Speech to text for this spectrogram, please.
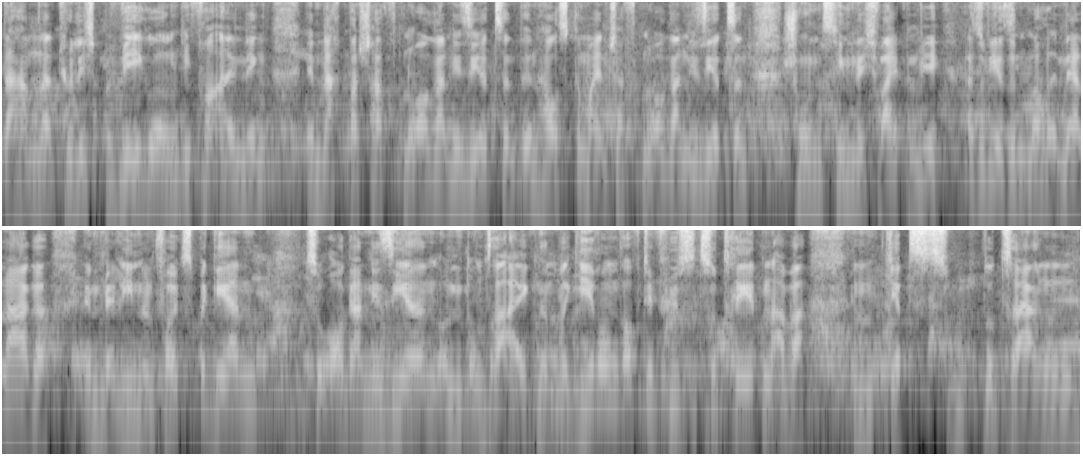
da haben natürlich Bewegungen, die vor allen Dingen in Nachbarschaften organisiert sind, in Hausgemeinschaften organisiert sind, schon einen ziemlich weiten Weg. Also wir sind noch in der Lage, in Berlin ein Volksbegehren zu organisieren und unsere eigenen Regierung auf die Füße zu treten, aber hm, jetzt sozusagen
